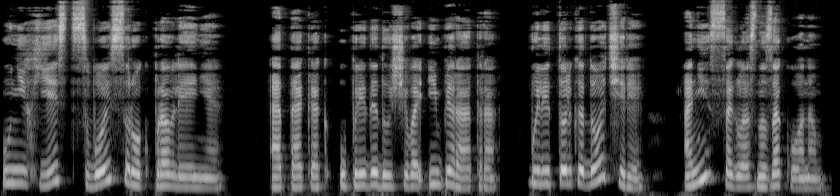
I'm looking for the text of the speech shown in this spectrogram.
у них есть свой срок правления. А так как у предыдущего императора были только дочери, они, согласно законам,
